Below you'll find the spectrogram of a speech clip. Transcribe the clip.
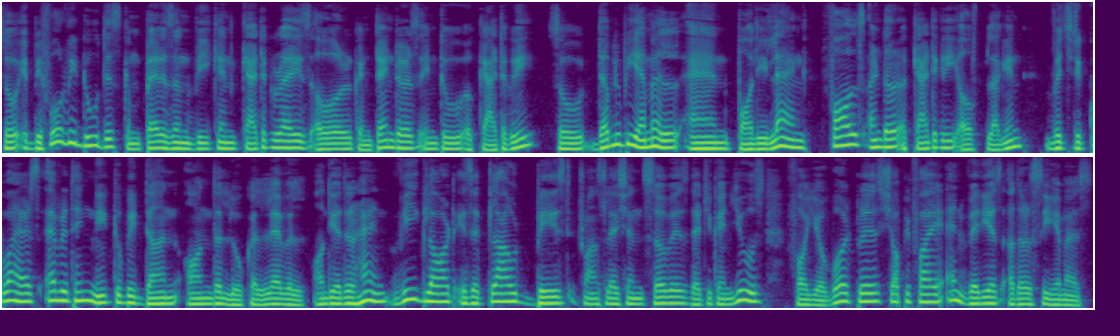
So if before we do this comparison, we can categorize our contenders into a category. So WPML and Polylang falls under a category of plugin which requires everything need to be done on the local level. On the other hand, Weglot is a cloud-based translation service that you can use for your WordPress, Shopify and various other CMS.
